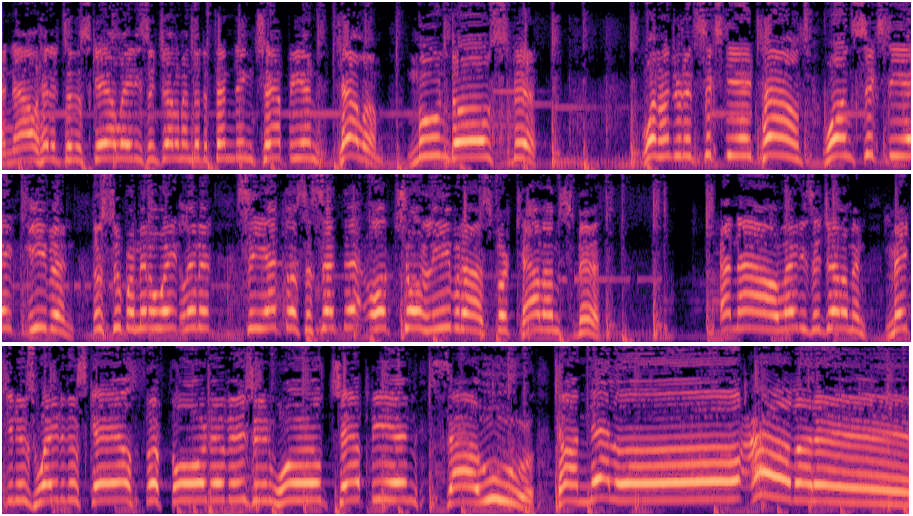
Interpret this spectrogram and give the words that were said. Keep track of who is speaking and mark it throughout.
Speaker 1: And now headed to the scale, ladies and gentlemen, the defending champion, Callum Mundo Smith. 168 pounds, 168 even. The super middleweight limit, 168 libras for Callum Smith. And now, ladies and gentlemen, making his way to the scale, the four division world champion, Saul Canelo Alvarez.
